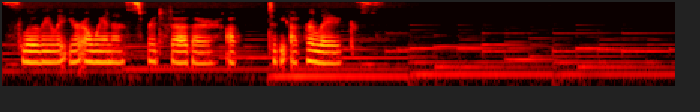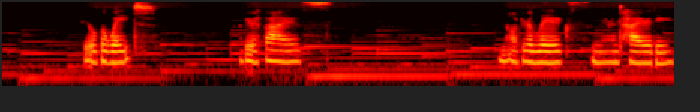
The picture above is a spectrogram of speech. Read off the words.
Slowly let your awareness spread further up to the upper legs. Feel the weight of your thighs and of your legs in their entirety.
